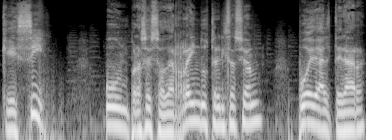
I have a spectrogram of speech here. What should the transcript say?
que sí, un proceso de reindustrialización puede alterar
